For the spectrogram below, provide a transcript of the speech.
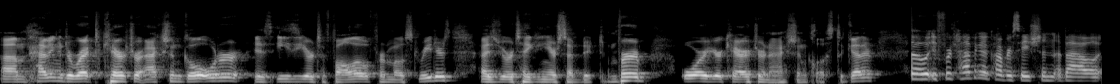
Um, having a direct character action goal order is easier to follow for most readers as you're taking your subject and verb or your character and action close together. So, if we're having a conversation about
